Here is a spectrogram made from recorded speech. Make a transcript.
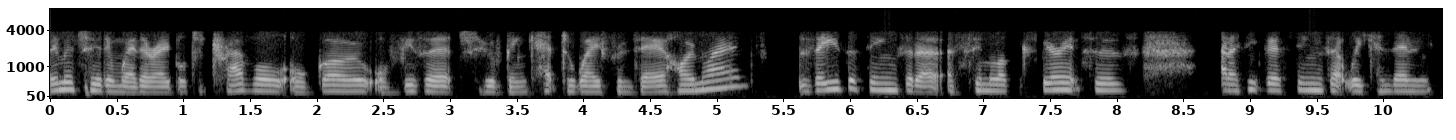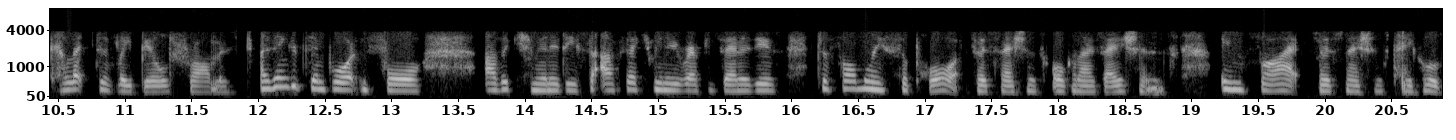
limited in where they're able to travel or go or visit, who have been kept away from their homelands. These are things that are similar experiences. And I think there's things that we can then collectively build from. I think it's important for other communities, to other community representatives to formally support First Nations organisations. Invite First Nations peoples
